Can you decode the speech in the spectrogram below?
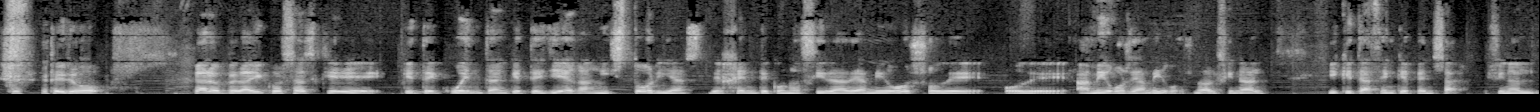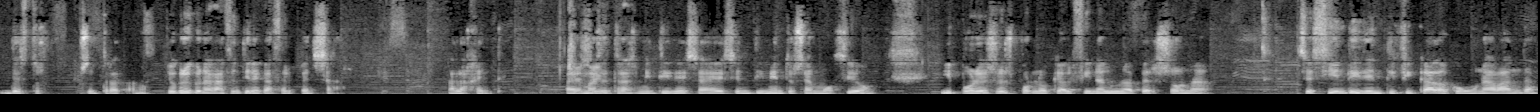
pero, claro, pero hay cosas que, que te cuentan, que te llegan, historias de gente conocida, de amigos o de, o de amigos de amigos, ¿no? Al final, y que te hacen que pensar. Al final de esto se trata, ¿no? Yo creo que una canción tiene que hacer pensar a la gente. Además de transmitir ese sentimiento, esa emoción. Y por eso es por lo que al final una persona se siente identificada con una banda.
